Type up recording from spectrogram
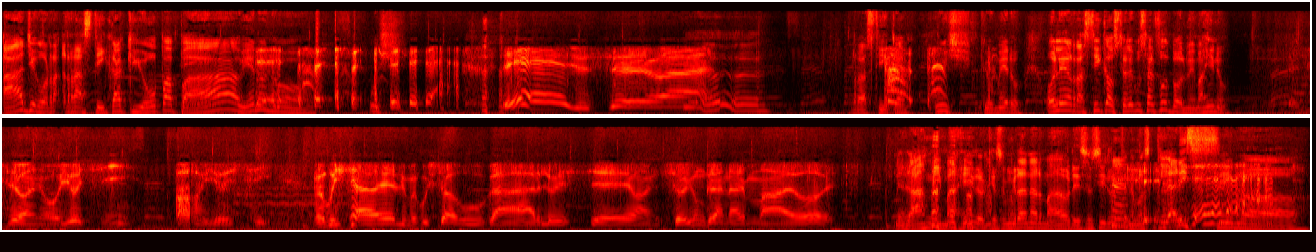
Ah, llegó Ra- Rastica, ¿qué hubo, papá? ¿Bien o no? ¡Eh! Rastica. Uy, qué humero. Ole, Rastica, ¿a usted le gusta el fútbol, me imagino? No, yo sí. Oh, yo sí. Me gusta verlo y me gusta jugarlo, Esteban. Soy un gran armador. Ah, me imagino que es un gran armador, eso sí lo tenemos clarísimo.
